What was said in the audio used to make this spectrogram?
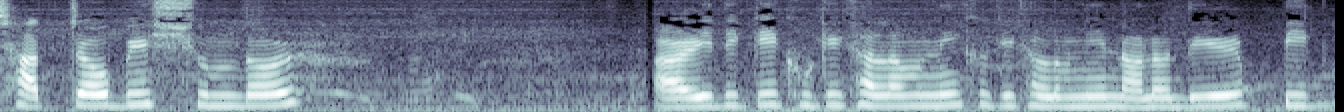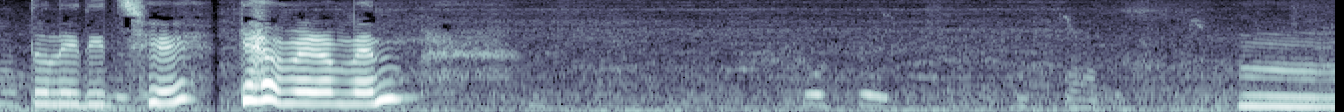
ছাদটাও বেশ সুন্দর। আর এদিকে খুকি খালামনি খুকি খালামনি ননদের পিক তুলে দিচ্ছে ক্যামেরাম্যান। হুম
